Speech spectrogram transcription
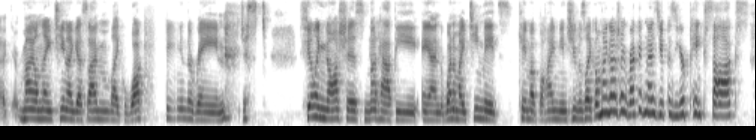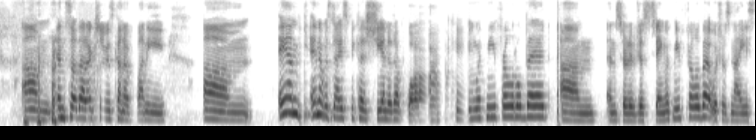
uh, mile 19, I guess I'm like walking in the rain, just feeling nauseous, not happy. And one of my teammates came up behind me and she was like, Oh my gosh, I recognize you because you're pink socks. Um, and so that actually was kind of funny. Um, and and it was nice because she ended up walking with me for a little bit um, and sort of just staying with me for a little bit, which was nice.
